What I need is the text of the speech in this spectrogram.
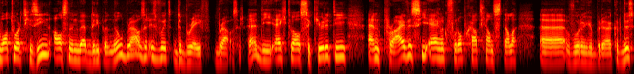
wat wordt gezien als een Web 3.0 browser is bijvoorbeeld de Brave browser, die echt wel security en privacy eigenlijk voorop gaat gaan stellen uh, voor een gebruiker. Dus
